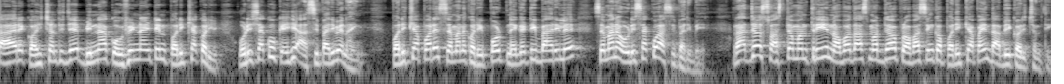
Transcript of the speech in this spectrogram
ରାୟରେ କହିଛନ୍ତି ଯେ ବିନା କୋଭିଡ୍ ନାଇଣ୍ଟିନ୍ ପରୀକ୍ଷା କରି ଓଡ଼ିଶାକୁ କେହି ଆସିପାରିବେ ନାହିଁ। ପରୀକ୍ଷା ପରେ ସେମାନଙ୍କ ରିପୋର୍ଟ ନେଗେଟିଭ୍ ବାହାରିଲେ ସେମାନେ ଓଡ଼ିଶାକୁ ଆସିପାରିବେ। ରାଜ୍ୟ ସ୍ୱାସ୍ଥ୍ୟମନ୍ତ୍ରୀ ନବ ଦାସ ମଧ୍ୟ ପ୍ରବାସୀଙ୍କ ପରୀକ୍ଷା ପାଇଁ ଦାବି କରିଛନ୍ତି।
